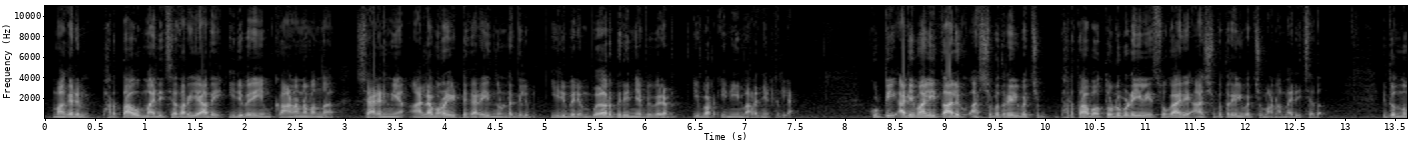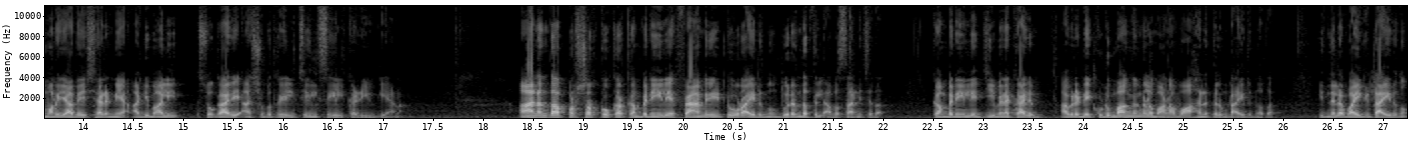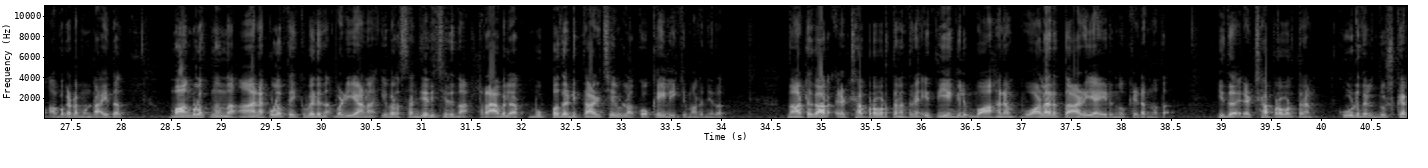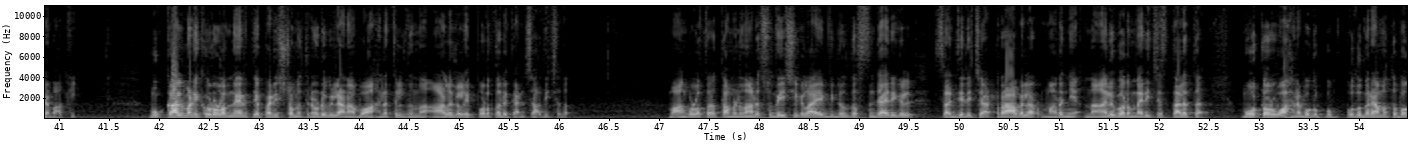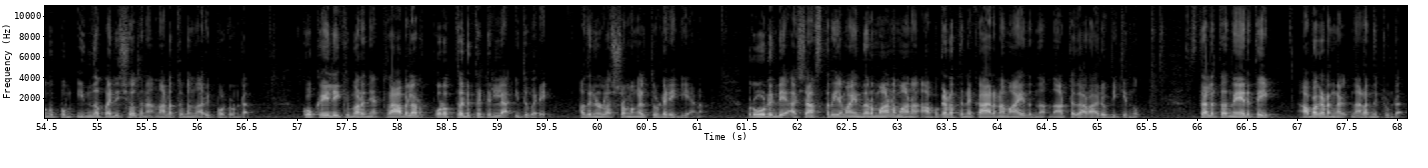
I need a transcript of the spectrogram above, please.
മകനും ഭർത്താവും മരിച്ചതറിയാതെ ഇരുവരെയും കാണണമെന്ന് ശരണ്യ അലമുറയിട്ട് കരയുന്നുണ്ടെങ്കിലും ഇരുവരും വേർപിരിഞ്ഞ വിവരം ഇവർ ഇനിയും അറിഞ്ഞിട്ടില്ല. കുട്ടി അടിമാലി താലൂക്ക് ആശുപത്രിയിൽ വെച്ചും ഭർത്താവ് തൊടുപുഴയിലെ സ്വകാര്യ ആശുപത്രിയിൽ വെച്ചുമാണ് മരിച്ചത്. ഇതൊന്നും അറിയാതെ ശരണ്യ അടിമാലി സ്വകാര്യ ആശുപത്രിയിൽ ചികിത്സയിൽ കഴിയുകയാണ്. ആനന്ദ പ്രഷർ കുക്കർ കമ്പനിയിലെ ഫാമിലി ടൂറായിരുന്നു ദുരന്തത്തിൽ അവസാനിച്ചത്. കമ്പനിയിലെ ജീവനക്കാരും അവരുടെ കുടുംബാംഗങ്ങളുമാണ് വാഹനത്തിലുണ്ടായിരുന്നത്. ഇന്നലെ വൈകിട്ടായിരുന്നു അപകടമുണ്ടായത്. മാങ്കുളത്ത് നിന്ന് ആനക്കുളത്തേക്ക് വരുന്ന വഴിയാണ് ഇവർ സഞ്ചരിച്ചിരുന്ന ട്രാവലർ മുപ്പതടി താഴ്ചയുള്ള കൊക്കയിലേക്ക് മറിഞ്ഞത്. നാട്ടുകാർ രക്ഷാപ്രവർത്തനത്തിന് എത്തിയെങ്കിലും വാഹനം വളരെ താഴെയായിരുന്നു കിടന്നത്. ഇത് രക്ഷാപ്രവർത്തനം കൂടുതൽ ദുഷ്കരമാക്കി. മുക്കാൽ മണിക്കൂറോളം നേരത്തെ പരിശ്രമത്തിനൊടുവിലാണ് വാഹനത്തിൽ നിന്ന് ആളുകളെ പുറത്തെടുക്കാൻ സാധിച്ചത്. മാങ്കുളത്ത് തമിഴ്നാട് സ്വദേശികളായ വിനോദസഞ്ചാരികൾ സഞ്ചരിച്ച ട്രാവലർ മറിഞ്ഞ് നാലുപേർ മരിച്ച സ്ഥലത്ത് മോട്ടോർ വാഹന വകുപ്പും പൊതുമരാമത്ത് വകുപ്പും ഇന്ന് പരിശോധന നടത്തുമെന്ന റിപ്പോർട്ടുണ്ട്. കൊക്കയിലേക്ക് മറിഞ്ഞ ട്രാവലർ പുറത്തെടുത്തിട്ടില്ല ഇതുവരെ. അതിനുള്ള ശ്രമങ്ങൾ തുടരുകയാണ്. റോഡിന്റെ അശാസ്ത്രീയമായ നിർമ്മാണമാണ് അപകടത്തിന് കാരണമായതെന്ന് നാട്ടുകാർ ആരോപിക്കുന്നു. സ്ഥലത്ത് നേരത്തെയും അപകടങ്ങൾ നടന്നിട്ടുണ്ട്.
